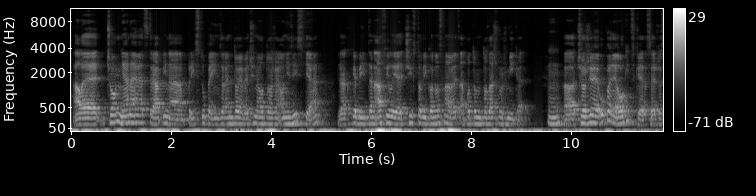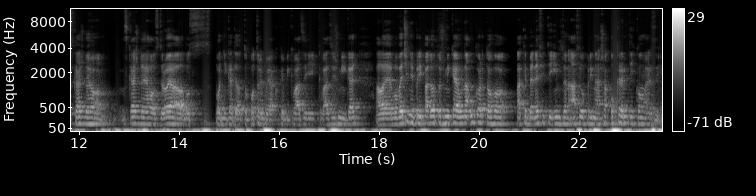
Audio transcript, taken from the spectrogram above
Ale čo mňa najviac trápi na prístupe inzerentov je väčšinou to, že oni zistia, že ako keby ten afil je čisto výkonnostná vec a potom to začnú žmýkať. Mm. Čož je úplne logické, že z každého, z každého zdroja alebo z podnikateľ to potrebuje ako keby kvázi, kvázi žmýkať, ale vo väčšine prípadov to žmýkajú na úkor toho, aké benefity im ten afil prináša okrem tých konverzií.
